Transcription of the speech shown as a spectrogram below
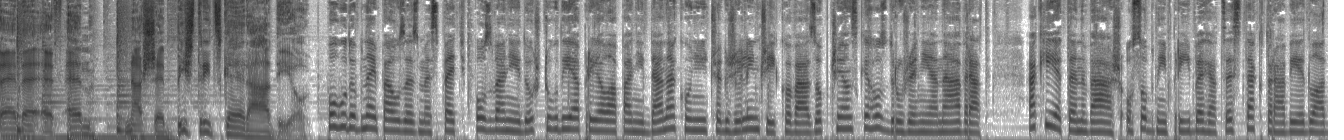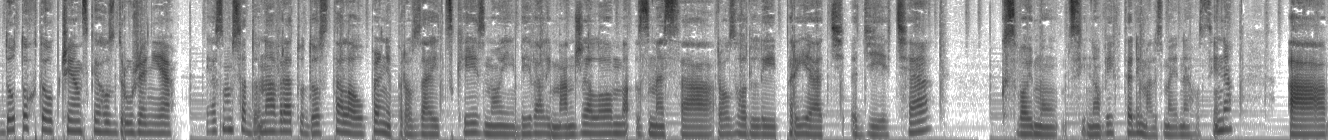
BBFM, naše Bystrické rádio. Po hudobnej pauze sme späť. Pozvanie do štúdia prijala pani Dana Koníček Žilinčíková z občianskeho združenia Návrat. Aký je ten váš osobný príbeh a cesta, ktorá viedla do tohto občianskeho združenia? Ja som sa do návratu dostala úplne prozaicky. S mojím bývalým manželom sme sa rozhodli prijať dieťa k svojmu synovi, vtedy mali sme jedného syna. A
